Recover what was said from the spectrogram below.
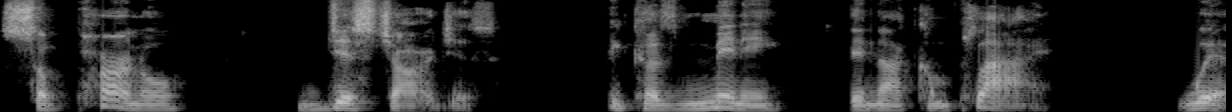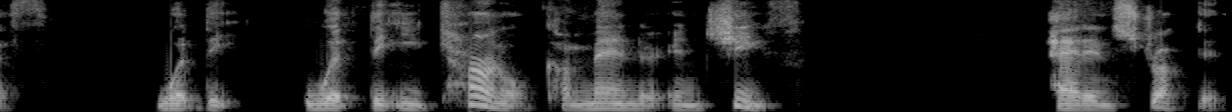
supernal discharges because many did not comply with what the what the eternal commander in chief had instructed.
